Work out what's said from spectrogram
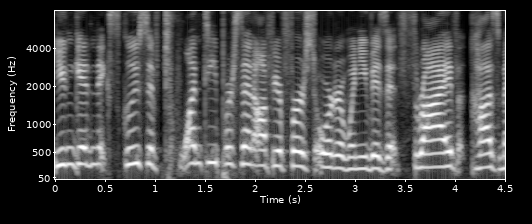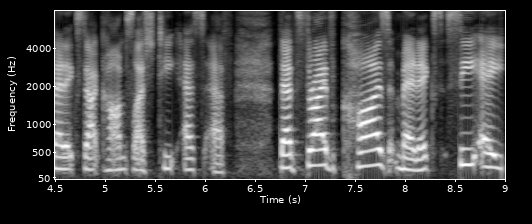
you can get an exclusive 20% off your first order when you visit thrivecausemetics.com slash TSF. That's Thrive Causemetics, C-A-U-S-E-M-E-T-I-C-S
